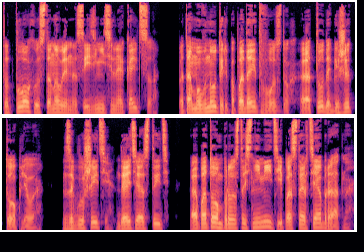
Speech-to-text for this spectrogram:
Тут плохо установлено соединительное кольцо, потому внутрь попадает воздух, а оттуда бежит топливо. Заглушите, дайте остыть, а потом просто снимите и поставьте обратно,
